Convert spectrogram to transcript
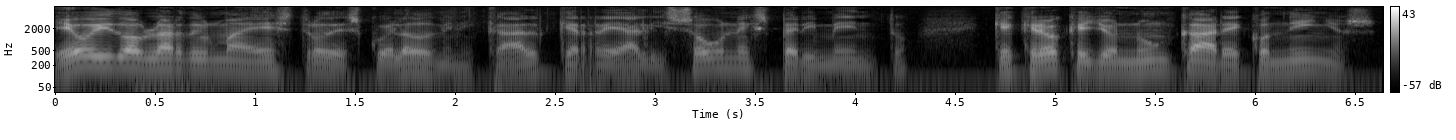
He oído hablar de un maestro de escuela dominical que realizó un experimento que creo que yo nunca haré con niños,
